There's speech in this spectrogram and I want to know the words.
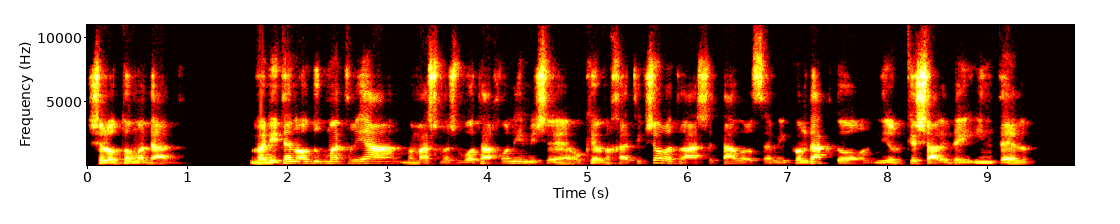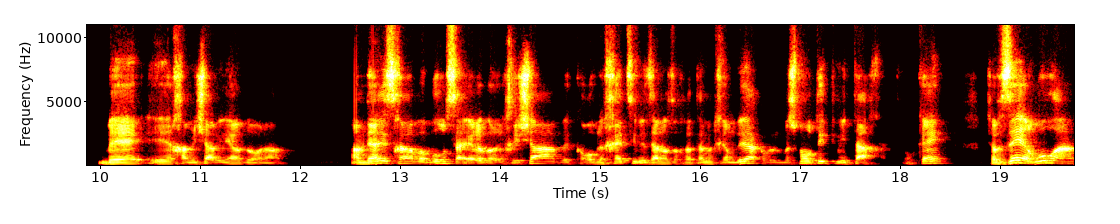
של אותו מדד. ואני אתן עוד דוגמה טריה, ממש מהשבועות האחרונים, מי שעוקב אחרי התקשורת ראה שטאוור סמי קונדקטור נרכשה על ידי אינטל בחמישה מיליארד דולר. המדינה נסחרה בבורסה ערב הרכישה וקרוב לחצי מזה, אני לא זוכר את המחיר המדויק, אבל משמעותית מתחת, אוקיי? עכשיו זה אירוע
